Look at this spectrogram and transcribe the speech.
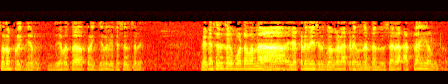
సురప్రజ్ఞలు దేవతా ప్రజ్ఞలు వికసించలేదు. వికసించకపోవటం వల్ల ఎక్కడ వేసిన గొంగళ అక్కడే ఉందంటాం చూసారా? అట్లాగే ఉంటాం.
